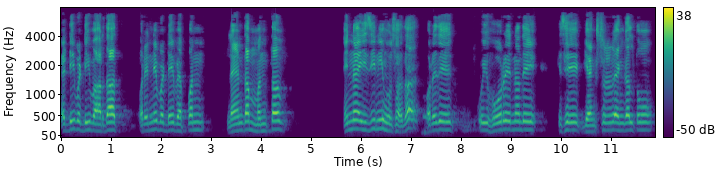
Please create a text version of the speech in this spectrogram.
ਐਡੀ ਵੱਡੀ ਵਾਰਦਾਤ ਔਰ ਇੰਨੇ ਵੱਡੇ ਵੈਪਨ ਲੈਣ ਦਾ ਮੰਤਵ ਇੰਨਾ ਈਜ਼ੀ ਨਹੀਂ ਹੋ ਸਕਦਾ ਔਰ ਇਹਦੇ ਕੋਈ ਹੋਰ ਇਹਨਾਂ ਦੇ ਕਿਸੇ ਗੈਂਗਸਟਰ ਐਂਗਲ ਤੋਂ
